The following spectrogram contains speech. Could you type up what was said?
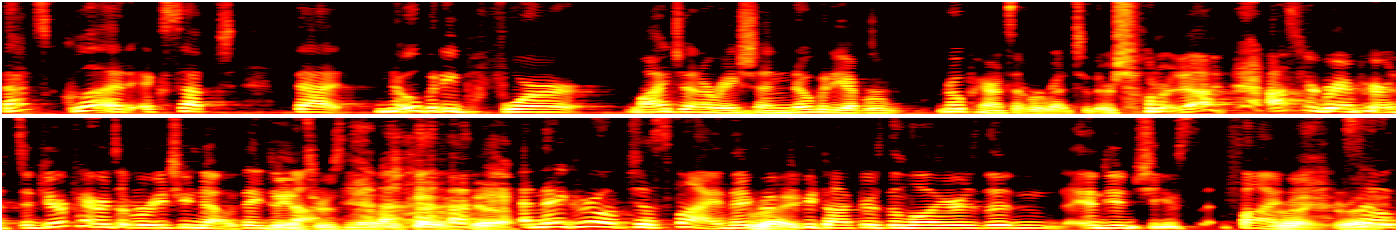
that's good. Except that nobody before my generation, nobody ever, no parents ever read to their children. Ask your grandparents. Did your parents ever read to you? No, they did The not. answer is no. Okay, yeah. and they grew up just fine. They grew up to be doctors and lawyers and Indian chiefs. Fine. Right, So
